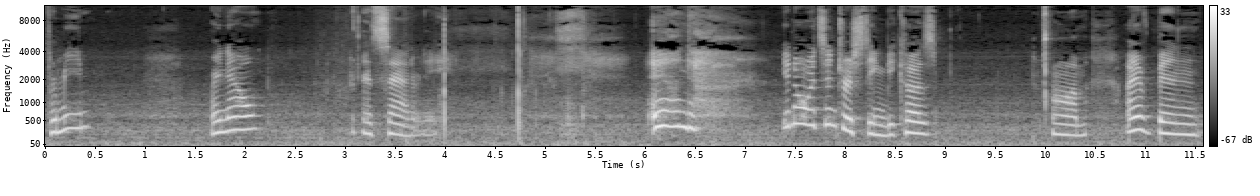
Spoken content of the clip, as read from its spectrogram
for me, right now, it's Saturday. And you know, it's interesting because um, I have been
